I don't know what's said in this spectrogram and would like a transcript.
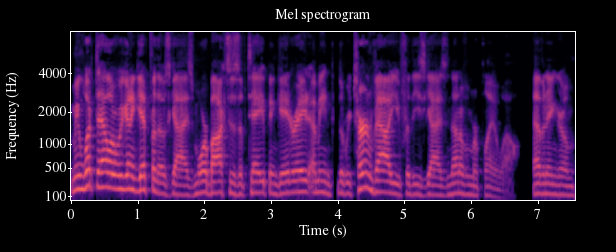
I mean, what the hell are we going to get for those guys? More boxes of tape and Gatorade? I mean, the return value for these guys, none of them are playing well. Evan Engram,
